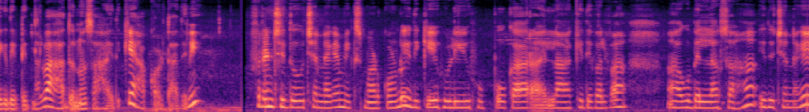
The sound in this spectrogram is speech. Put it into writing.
ತೆಗೆದಿಟ್ಟಿದ್ನಲ್ವ, ಅದನ್ನು ಸಹ ಇದಕ್ಕೆ ಹಾಕ್ಕೊಳ್ತಾ ಇದ್ದೀನಿ ಫ್ರೆಂಡ್ಸ್, ಇದು ಚೆನ್ನಾಗೆ ಮಿಕ್ಸ್ ಮಾಡಿಕೊಂಡು ಇದಕ್ಕೆ ಹುಳಿ, ಉಪ್ಪು, ಖಾರ ಎಲ್ಲ ಹಾಕಿದ್ದೀವಲ್ವ ಹಾಗೂ ಬೆಲ್ಲ ಸಹ. ಇದು ಚೆನ್ನಾಗಿ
